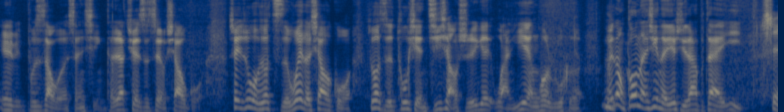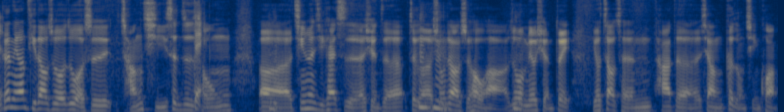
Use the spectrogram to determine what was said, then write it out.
因为不是照我的身形。可是它确实是有效果。所以如果说只为了效果，如果只是凸显几小时一个晚宴或如何，因为那种功能性的，也许大家不在意。是。跟你刚提到说，如果是长期，甚至从呃青春期开始来选择这个胸罩的时候哈，如果没有选对，又造成它的像各种情况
